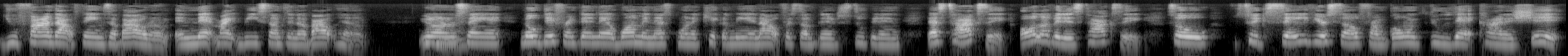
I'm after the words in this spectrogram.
you find out things about him and that might be something about him you know mm. what i'm hmm. saying no different than that woman that's going to kick a man out for something stupid and that's toxic all of it is toxic so to save yourself from going through that kind of shit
